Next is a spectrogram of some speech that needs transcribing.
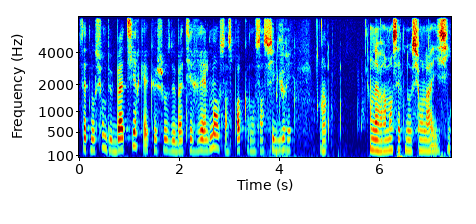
cette notion de bâtir quelque chose, de bâtir réellement au sens propre comme au sens figuré. Hein. On a vraiment cette notion-là ici.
